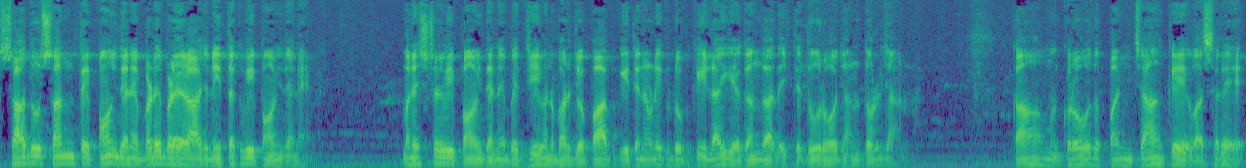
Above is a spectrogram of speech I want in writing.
ਸਾਧੂ ਸੰਤ ਤੇ ਪਹੁੰਚਦੇ ਨੇ ਬੜੇ ਬੜੇ ਰਾਜਨੀਤਿਕ ਵੀ ਪਹੁੰਚਦੇ ਨੇ। ਮਨਿਸਟਰ ਵੀ ਪਹੁੰਚਦੇ ਨੇ ਵੀ ਜੀਵਨ ਭਰ ਜੋ ਪਾਪ ਕੀਤੇ ਨੇ ਉਹਨੇ ਇੱਕ ਡੁਬਕੀ ਲਾਈ ਗੰਗਾ ਦੇ ਤੇ ਦੂਰ ਹੋ ਜਾਣ ਦੁਲ ਜਾਣ। ਕਾਮ ਕ੍ਰੋਧ ਪੰਚਾਂ ਕੇ ਵਸਰੇ,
